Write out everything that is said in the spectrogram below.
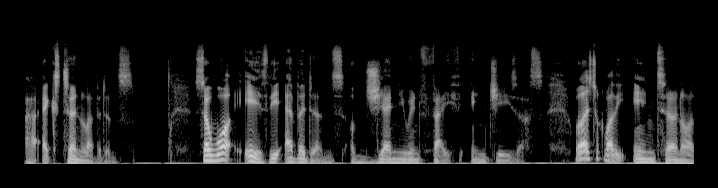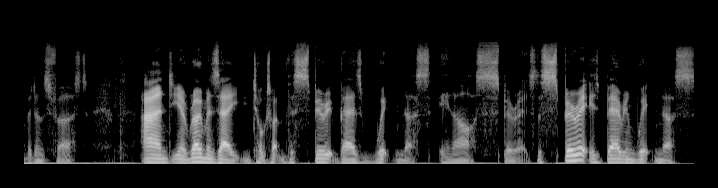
uh, external evidence. So, what is the evidence of genuine faith in Jesus? Well, let's talk about the internal evidence first. And you know, Romans 8 talks about the Spirit bears witness in our spirits. The Spirit is bearing witness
